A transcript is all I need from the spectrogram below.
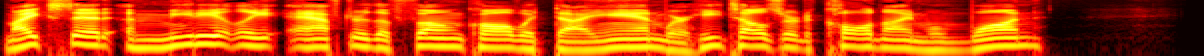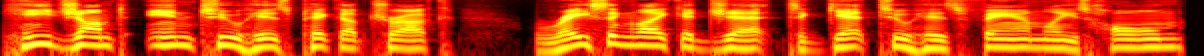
Mike said immediately after the phone call with Diane, where he tells her to call 911, he jumped into his pickup truck racing like a jet to get to his family's home.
